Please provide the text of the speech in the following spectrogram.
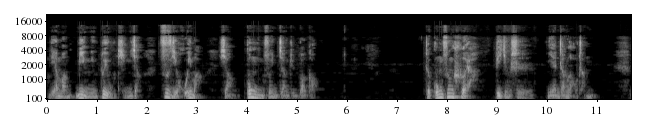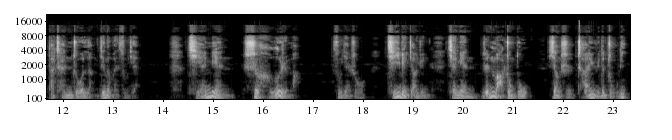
连忙命令队伍停下。自己回马向公孙将军报告。这公孙贺呀，毕竟是年长老成，他沉着冷静地问苏建：“前面是何人马？”苏建说：“启禀将军，前面人马众多，像是单于的主力。”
